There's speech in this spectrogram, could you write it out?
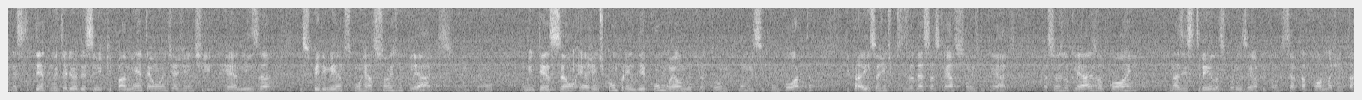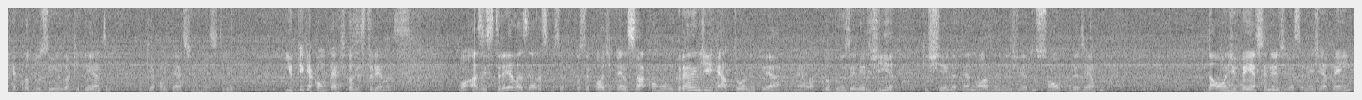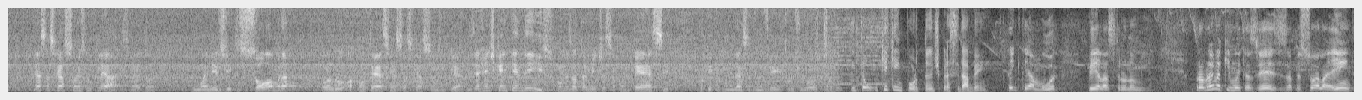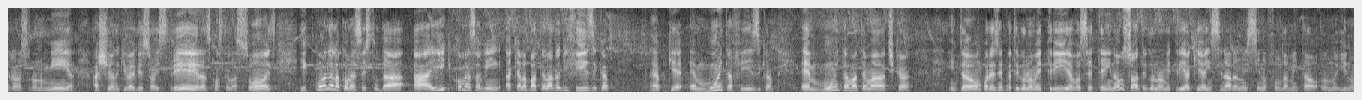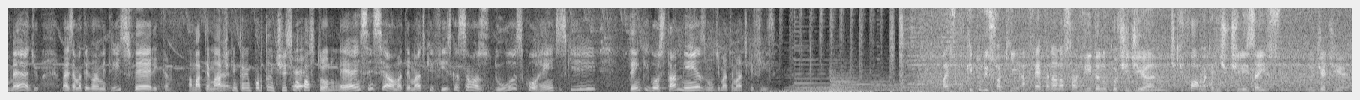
Nesse, dentro do interior desse equipamento é onde a gente realiza experimentos com reações nucleares. Né? Então, a intenção é a gente compreender como é o núcleo atômico, como ele se comporta, e para isso a gente precisa dessas reações nucleares. Reações nucleares ocorrem nas estrelas, por exemplo, então de certa forma a gente está reproduzindo aqui dentro o que acontece em uma estrela. E o que, que acontece com as estrelas? Bom, as estrelas, elas você, você pode pensar como um grande reator nuclear. Né? Ela produz energia que chega até nós, a energia do Sol, por exemplo. Da onde vem essa energia? Essa energia vem dessas reações nucleares, né? de uma energia que sobra quando acontecem essas reações nucleares. E a gente quer entender isso, como exatamente isso acontece, por que, que acontece de um jeito ou de outro. Então, o que é importante para se dar bem? Tem que ter amor pela astronomia. O problema é que muitas vezes a pessoa ela entra na astronomia achando que vai ver só estrelas, constelações, e quando ela começa a estudar, aí que começa a vir aquela batelada de física, né? porque é, muita física, é muita matemática, então, por exemplo, a trigonometria, você tem não só a trigonometria que é ensinada no ensino fundamental e no médio, mas é uma trigonometria esférica. A matemática, né? então, é importantíssima é, para o astrônomo. É essencial. Matemática e física são as duas correntes que tem que gostar mesmo de matemática e física. Mas o que tudo isso aqui afeta na nossa vida no cotidiano? De que forma que a gente utiliza isso no dia a dia?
